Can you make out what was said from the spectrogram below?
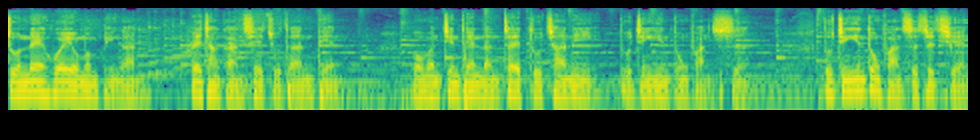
主内会我们平安，非常感谢主的恩典。我们今天能再度参与读经运动反思。读经运动反思之前，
